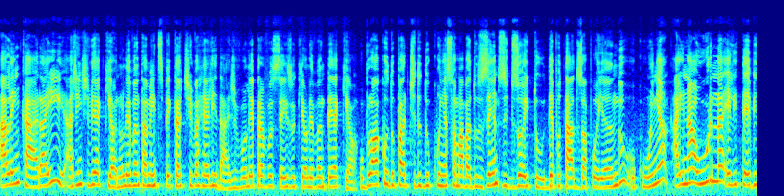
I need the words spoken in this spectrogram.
Alencar. Aí a gente vê aqui, ó, no levantamento expectativa realidade. Vou ler para vocês o que eu levantei aqui, ó. O bloco do partido do Cunha somava 218 deputados apoiando o Cunha. Aí na urna ele teve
